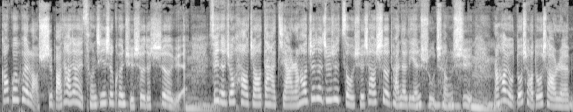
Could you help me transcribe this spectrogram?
高贵慧老师吧，他好像也曾经是昆曲社的社员，嗯、所以呢，就号召大家，然后真的就是走学校社团的联署程序，嗯、然后有多少多少人。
